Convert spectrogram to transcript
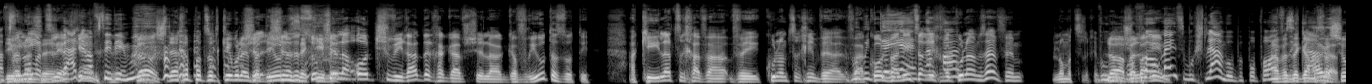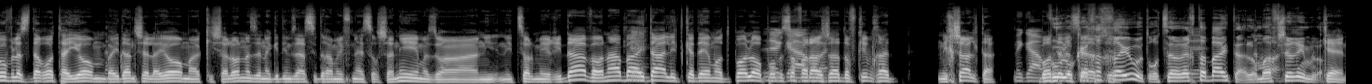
בדיון הזה. מצליח, ואז כן. הם מפסידים. לא, שניכם פה צודקים אולי בדיון הזה, שזה סוג. של העוד שבירה, דרך אגב, של הגבריות הזאת. הקהילה צריכה, וה- וכולם צריכים, וה- והוא והכל, ואני צריך, נכון. וכולם זה, והם לא מצליחים. והוא לא, אבל- בפרפורמנס מושלם, והוא בפרפורמנס אבל זה גם מושלם. חשוב לסדרות היום, בעידן של היום, הכישלון הזה, נגיד אם זה היה סדרה מלפני עשר שנים, אז הוא היה ניצול מירידה, והעונה הבאה כן. הייתה להתקדם עוד פה, לא, פה בסוף העונה. הראשונה דופקים לך, את- נכשלת. לגמרי. בוא והוא תנסה לוקח להשאיר. אחריות, רוצה ללכת כן. הביתה, לא נכון. מאפשרים לו. כן,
